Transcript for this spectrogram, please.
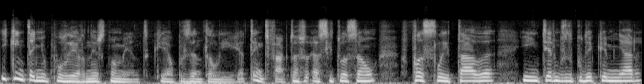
E quem tem o poder neste momento, que é o Presidente da Liga, tem de facto a, a situação situação facilitada em termos de poder caminhar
